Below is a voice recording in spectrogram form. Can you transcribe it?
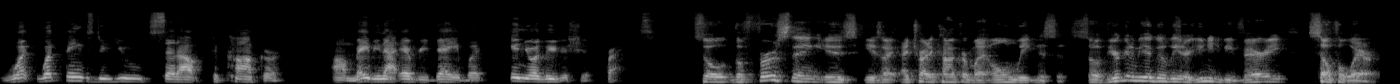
What what things do you set out to conquer? Um, maybe not every day, but in your leadership practice. So the first thing is is I, I try to conquer my own weaknesses. So if you're going to be a good leader, you need to be very self-aware.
